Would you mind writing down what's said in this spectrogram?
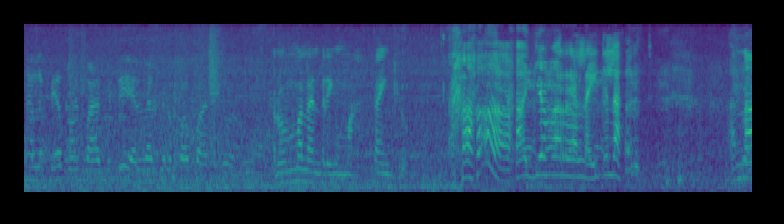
நல்லபடியாக போய் பார்த்துட்டு எல்லாம் சிறப்பாக பார்த்துட்டு ரொம்ப நன்றிங்கம்மா. தேங்க்யூ இங்கே வர லைட்டெல்லாம் அண்ணா.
